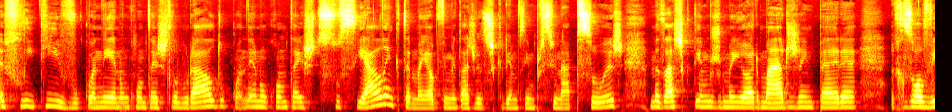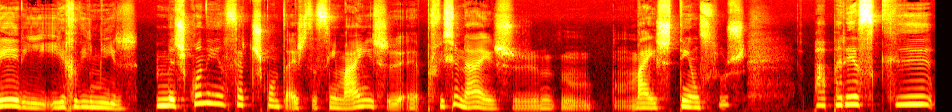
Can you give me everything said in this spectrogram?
aflitivo quando é num contexto laboral do que quando é num contexto social, em que também, obviamente, às vezes queremos impressionar pessoas, mas acho que temos maior margem para resolver e, e redimir. Mas quando é em certos contextos assim mais uh, profissionais, uh, mais tensos, pá, parece que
